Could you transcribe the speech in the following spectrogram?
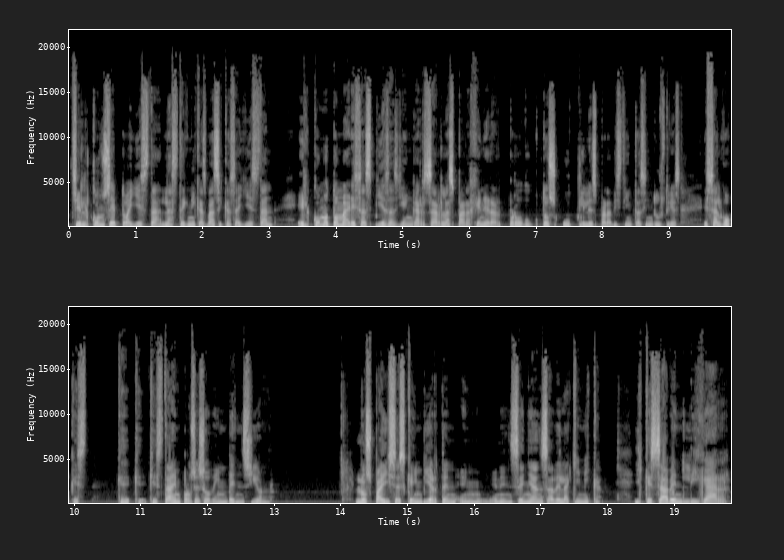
Si el concepto ahí está, las técnicas básicas allí están, el cómo tomar esas piezas y engarzarlas para generar productos útiles para distintas industrias es algo que, que, está en proceso de invención. Los países que invierten en, en enseñanza de la química y que saben ligar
